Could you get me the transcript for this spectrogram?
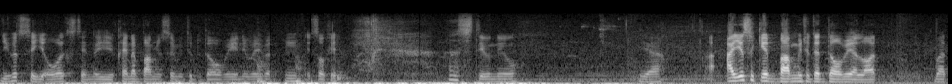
You could say you overextended. You kind of bump yourself into the doorway anyway, but hmm, it's okay. Still new. Yeah, I, I used to get bumped into that doorway a lot, but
